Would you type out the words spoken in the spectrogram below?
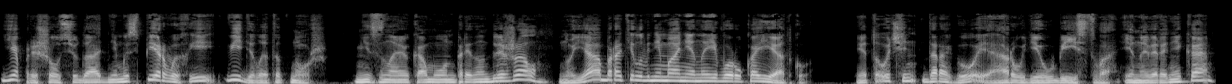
Я пришел сюда одним из первых и видел этот нож. Не знаю, кому он принадлежал, но я обратил внимание на его рукоятку. Это очень дорогое орудие убийства, и наверняка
